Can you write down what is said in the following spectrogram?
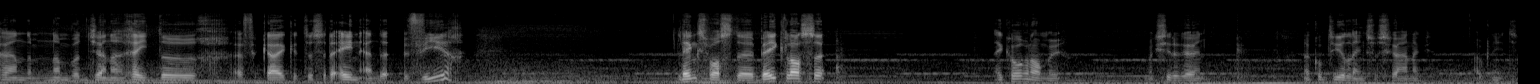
random number generator. Even kijken tussen de 1 en de 4. Links was de B-klasse. Ik hoor een ambu. Maar ik zie er geen. Dan komt hier links waarschijnlijk. Ook niet.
